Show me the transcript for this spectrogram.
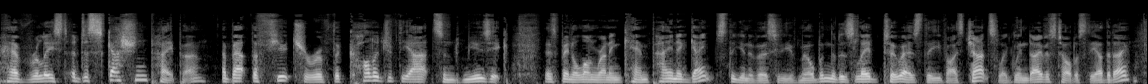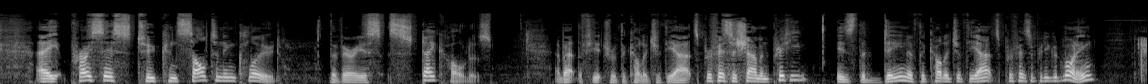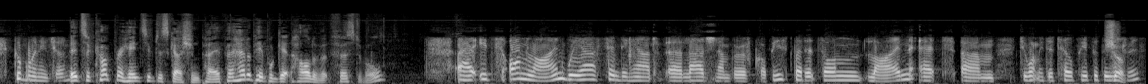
have released a discussion paper about the future of the College of the Arts and Music. There's been a long running campaign against the University of Melbourne that has led to, as the Vice Chancellor Glyn Davis told us the other day, a process to consult and include the various stakeholders about the future of the College of the Arts. Professor Sharman Pretty is the Dean of the College of the Arts. Professor Pretty, good morning. Good morning, Jon. It's a comprehensive discussion paper. How do people get hold of it, first of all? Uh, it's online. We are sending out a large number of copies, but it's online at. Um, do you want me to tell people the Sure. address?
